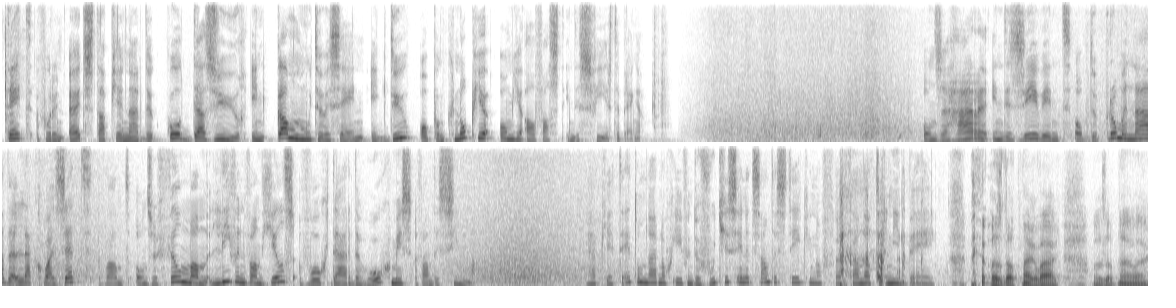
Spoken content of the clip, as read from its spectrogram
Tijd voor een uitstapje naar de Côte d'Azur. In Cannes moeten we zijn. Ik duw op een knopje om je alvast in de sfeer te brengen. Onze haren in de zeewind op de promenade La Croisette, want onze filmman Lieven van Gils volgt daar de hoogmis van de cinema. Heb jij tijd om daar nog even de voetjes in het zand te steken of eh, kan dat er niet bij? Was dat maar waar, was dat maar waar,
